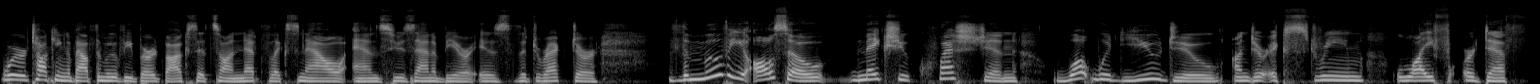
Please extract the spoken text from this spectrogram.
we're talking about the movie Bird Box. It's on Netflix now, and Susanna Bier is the director. The movie also makes you question what would you do under extreme life or death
